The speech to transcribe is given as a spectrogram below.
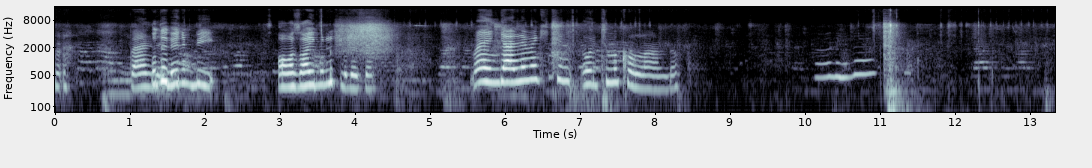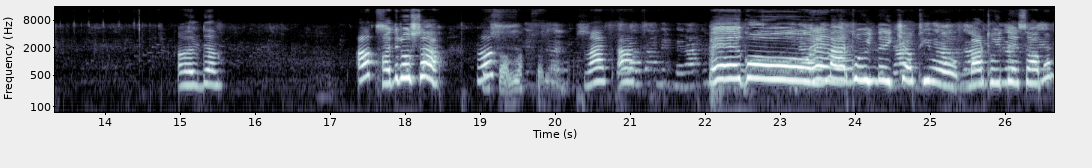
Ben Bu da benim bir Alzheimer'lık mı desem? Ben engellemek için ultimi kullandım. Öldüm. At. Hadi Rosa. Rosa. Allah belanı. Mert at. Ve gol. Mert oyunda 2 atıyor. Mert oyunda hesabım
